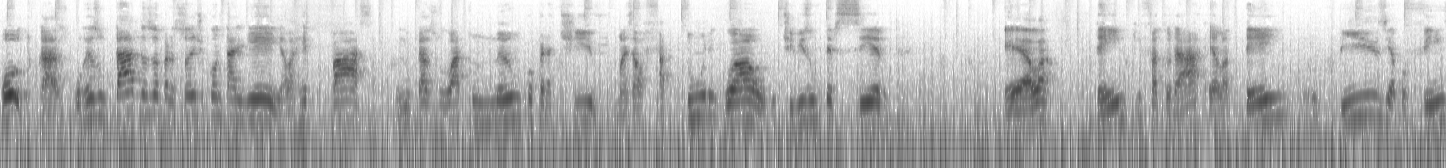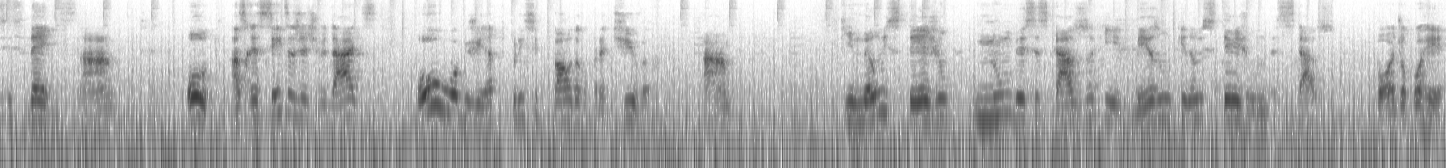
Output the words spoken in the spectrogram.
Outro caso, o resultado das operações de conta alheia, ela repassa, no caso do ato não cooperativo, mas ela fatura igual, utiliza um terceiro. Ela tem que faturar, ela tem o PIS e a COFINS incidentes, tá? Outro, as receitas de atividades ou o objeto principal da cooperativa, tá? Que não estejam num desses casos aqui, mesmo que não estejam num desses casos, pode ocorrer,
